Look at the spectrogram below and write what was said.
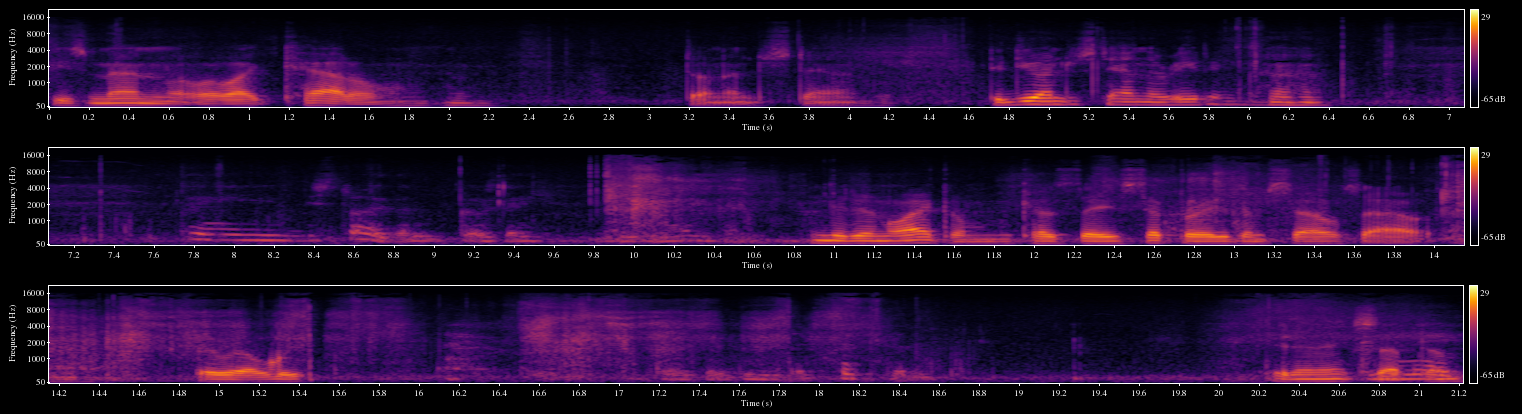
These men are like cattle. Don't understand. Did you understand the reading? they destroyed them because they didn't like them. They didn't like them because they separated themselves out. They were elite. Because they didn't accept them. They didn't accept them.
